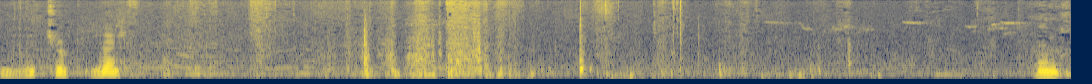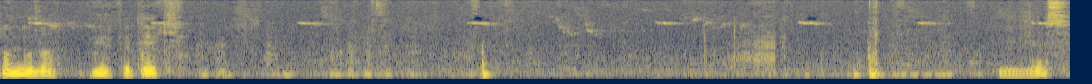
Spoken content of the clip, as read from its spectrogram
Evet çok güzel. En sonunda da bir petek. Yiyeceğiz.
